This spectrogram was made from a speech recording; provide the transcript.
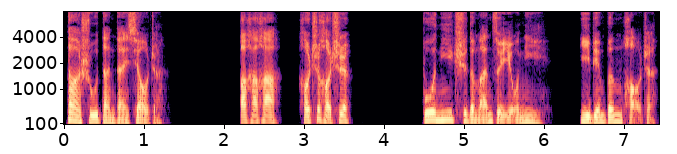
大叔淡淡笑着：“啊哈哈，好吃好吃。”波妮吃的满嘴油腻，一边奔跑着，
